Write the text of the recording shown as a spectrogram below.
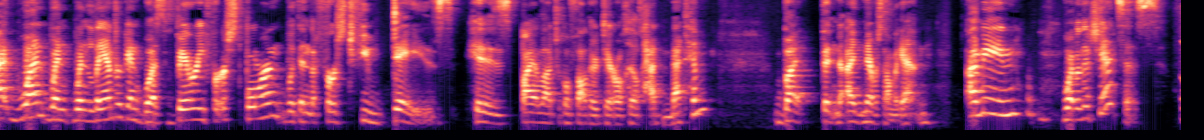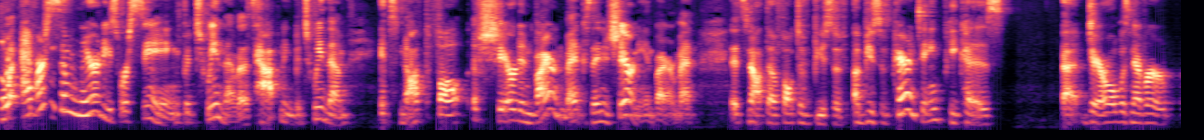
At when when when Landrigan was very first born, within the first few days, his biological father Daryl Hill had met him, but then I never saw him again. I mean, what are the chances? Whatever similarities we're seeing between them, that's happening between them, it's not the fault of shared environment because they didn't share any environment. It's not the fault of abusive abusive parenting because uh, Daryl was never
